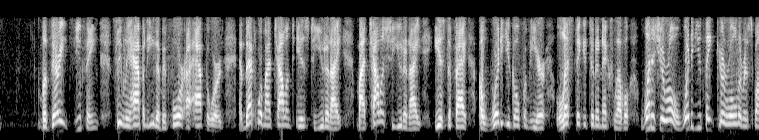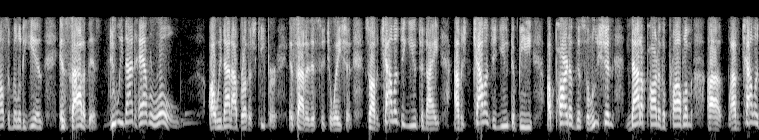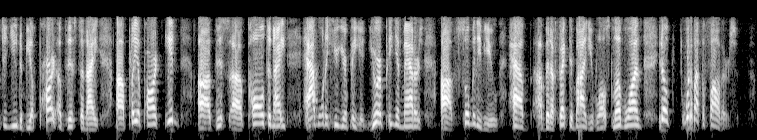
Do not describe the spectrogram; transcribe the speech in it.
But very few things seemingly happen either before or afterwards. And that's where my challenge is to you tonight. My challenge to you tonight is the fact of where do you go from here? Let's take it to the next level. What is your role? What do you think your role and responsibility is inside of this? Do we not have a role? Are we not our brother's keeper inside of this situation? So I'm challenging you tonight. I'm challenging you to be a part of the solution, not a part of the problem. Uh, I'm challenging you to be a part of this tonight. Uh, play a part in uh, this uh, call tonight. I want to hear your opinion. Your opinion matters. Uh, so many of you have uh, been affected by it. You've lost loved ones. You know, what about the fathers?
